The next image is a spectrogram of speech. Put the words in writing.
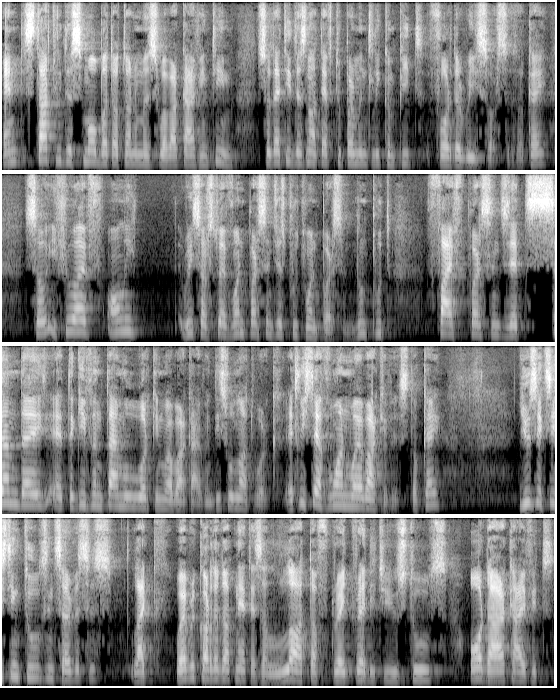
And start with a small but autonomous web archiving team so that it does not have to permanently compete for the resources, okay? So if you have only resource to have one person, just put one person. Don't put five persons that someday at a given time will work in web archiving. This will not work. At least have one web archivist, okay? Use existing tools and services like webrecorder.net has a lot of great ready-to-use tools or the Archive-It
